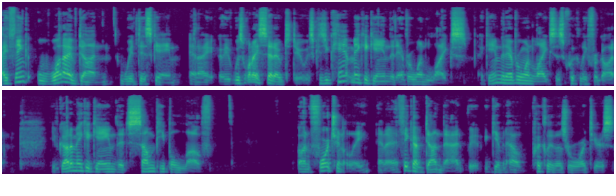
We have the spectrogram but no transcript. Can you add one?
I think what I've done with this game, and I it was what I set out to do, is because you can't make a game that everyone likes. A game that everyone likes is quickly forgotten. You've got to make a game that some people love. Unfortunately, and I think I've done that, uh, given how quickly those reward tiers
